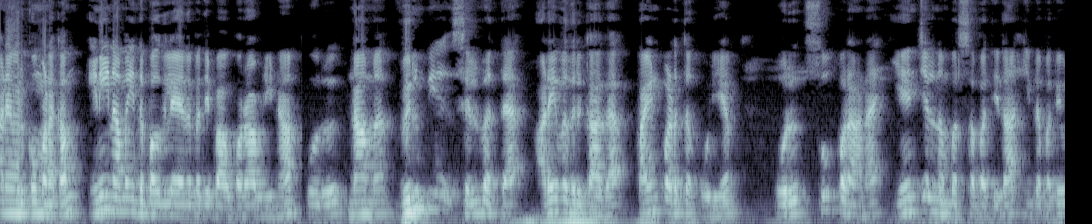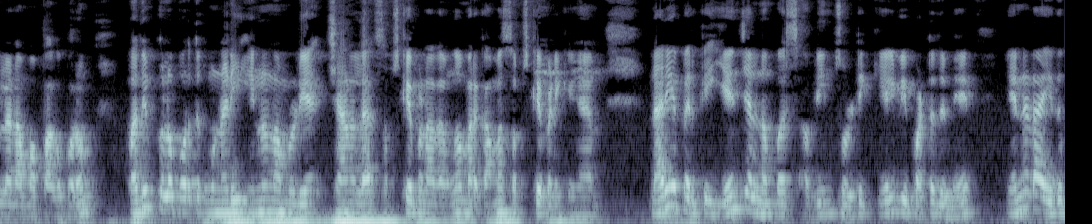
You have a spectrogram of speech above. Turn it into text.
அனைவருக்கும் வணக்கம். இனி நாம இந்த பகுதியில எதை பத்தி பார்க்க போறோம் அப்படின்னா ஒரு நாம விரும்பிய செல்வத்தை அடைவதற்காக பயன்படுத்தக்கூடிய ஒரு சூப்பரான ஏஞ்சல் நம்பர்ஸை பத்தி தான் இந்த பதிவுல நம்ம பார்க்க போறோம். பதிவுக்குள்ள போறதுக்கு முன்னாடி இன்னும் நம்மளுடைய சேனலை சப்ஸ்கிரைப் பண்ணாதவங்க மறக்காம சப்ஸ்கிரைப் பண்ணிக்கோங்க. நிறைய பேருக்கு ஏஞ்சல் நம்பர்ஸ் அப்படின்னு சொல்லிட்டு கேள்விப்பட்டதுமே என்னடா இது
